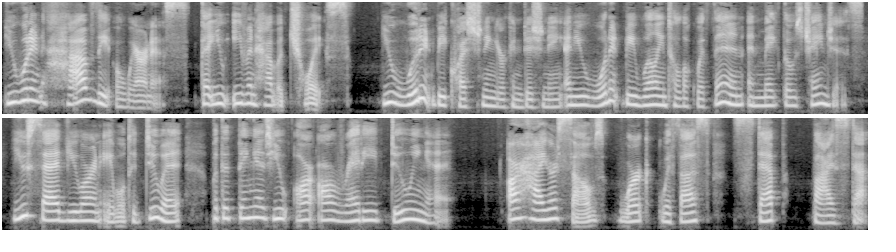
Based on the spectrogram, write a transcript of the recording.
You wouldn't have the awareness that you even have a choice. You wouldn't be questioning your conditioning and you wouldn't be willing to look within and make those changes. You said you aren't able to do it, but the thing is, you are already doing it. Our higher selves work with us step by step.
